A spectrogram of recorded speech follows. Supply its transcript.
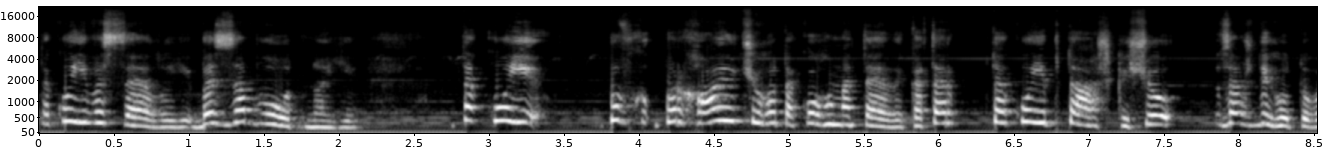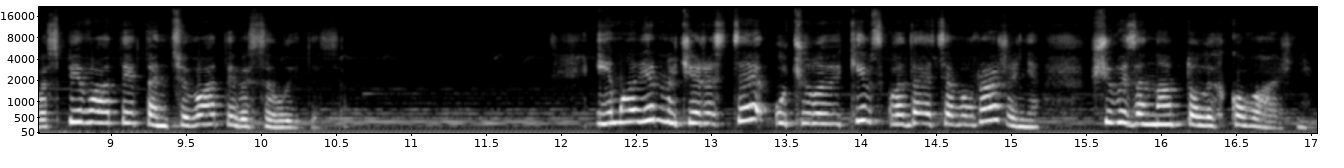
такої веселої, беззаботної, такої порхаючого такого метелика, та- такої пташки, що завжди готова співати, танцювати, веселитися. І, ймовірно, через це у чоловіків складається враження, що ви занадто легковажні.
